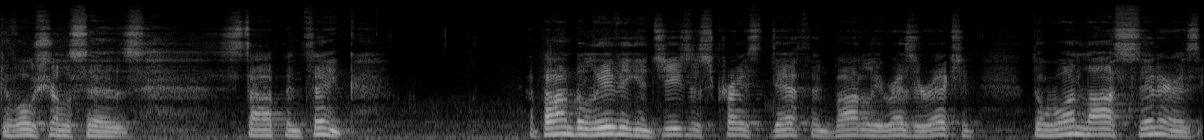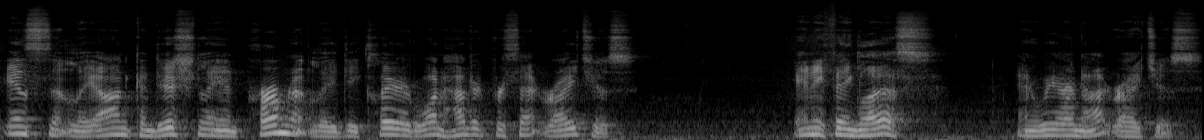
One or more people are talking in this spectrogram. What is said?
devotional says, stop and think. Upon believing in Jesus Christ's death and bodily resurrection, the one lost sinner is instantly, unconditionally, and permanently declared 100% righteous. Anything less, and we are not righteous.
